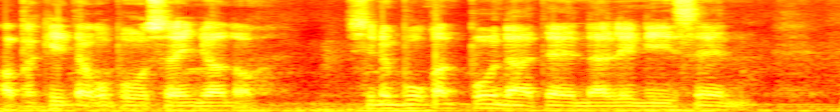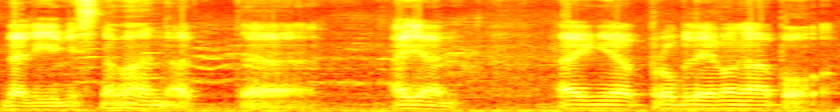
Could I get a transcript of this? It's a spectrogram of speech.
papakita ko po sa inyo no sinubukan po natin na linisin nalinis naman at uh, ayan ang uh, problema nga po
